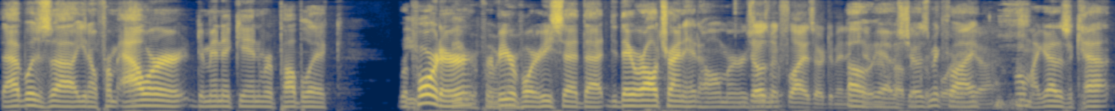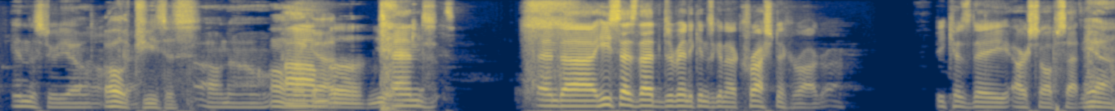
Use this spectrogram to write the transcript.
that was uh, you know from our Dominican Republic reporter, B for B reporter, he said that they were all trying to hit homers. Joe's McFly is our Dominican. Oh yeah, it was Republic Joe's reporter, McFly. yeah. Oh my God, there's a cat in the studio. Oh okay. Jesus. Oh no. Oh, my um, God. Uh, And and uh, he says that Dominican's going to crush Nicaragua because they are so upset now. Yeah.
